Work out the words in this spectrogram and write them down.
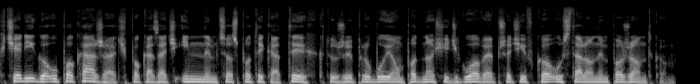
Chcieli go upokarzać, pokazać innym, co spotyka tych, którzy próbują podnosić głowę przeciwko ustalonym porządkom.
